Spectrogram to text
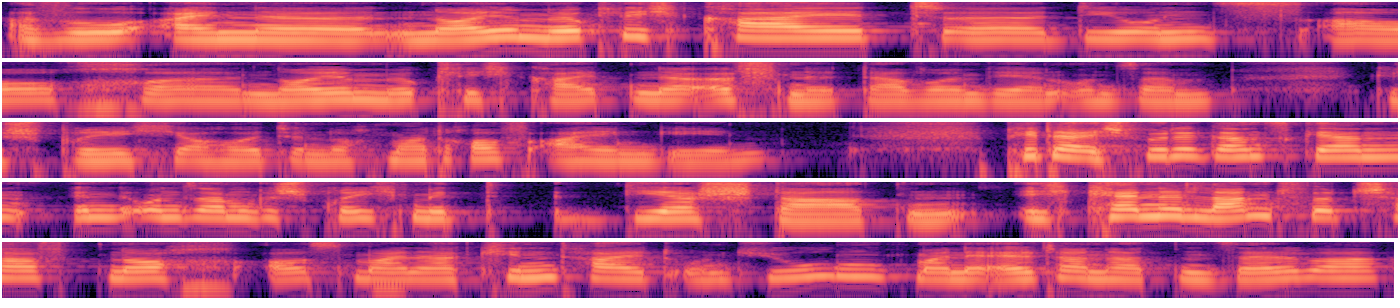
Also eine neue Möglichkeit, äh, die uns auch äh, neue Möglichkeiten eröffnet. Da wollen wir in unserem Gespräch ja heute nochmal drauf eingehen. Peter, ich würde ganz gern in unserem Gespräch mit dir starten. Ich kenne Landwirtschaft noch aus meiner Kindheit und Jugend. Meine Eltern hatten selber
